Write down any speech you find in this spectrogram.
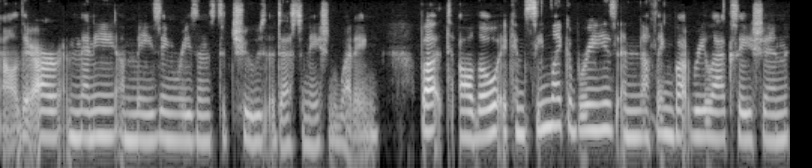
Now, there are many amazing reasons to choose a destination wedding. But although it can seem like a breeze and nothing but relaxation,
